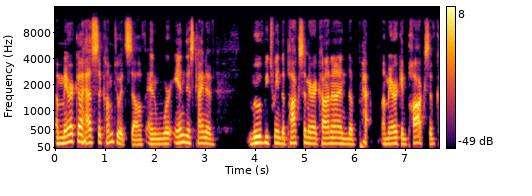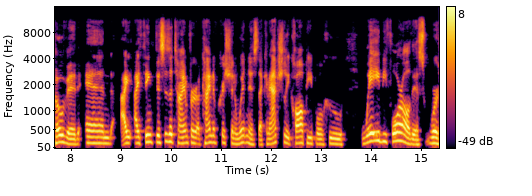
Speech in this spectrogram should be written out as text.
America has succumbed to itself and we're in this kind of move between the Pax Americana and the American pox of COVID. And I, I think this is a time for a kind of Christian witness that can actually call people who, way before all this, were,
